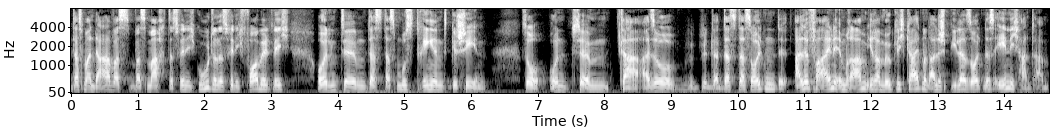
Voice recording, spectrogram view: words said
dass man da was was macht. Das finde ich gut und das finde ich vorbildlich und ähm, das das muss dringend geschehen. So, und ähm, klar, also das, das sollten alle Vereine im Rahmen ihrer Möglichkeiten und alle Spieler sollten es ähnlich handhaben.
